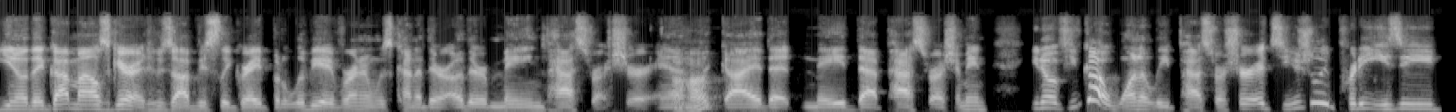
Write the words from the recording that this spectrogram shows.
you know, they've got Myles Garrett, who's obviously great, but Olivier Vernon was kind of their other main pass rusher and uh-huh. the guy that made that pass rush. I mean, you know, if you've got one elite pass rusher, it's usually pretty easy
